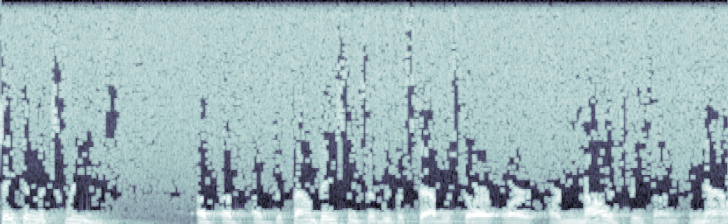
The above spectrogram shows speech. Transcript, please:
shaken the trees of, of, of the foundations that we've established our, our, our knowledge base on, and now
